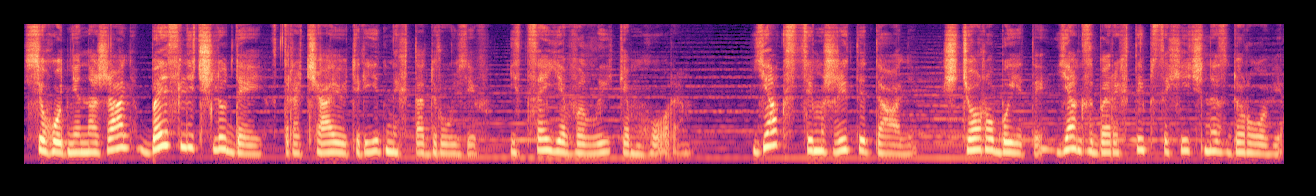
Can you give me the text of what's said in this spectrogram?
Сьогодні, на жаль, безліч людей втрачають рідних та друзів, і це є великим горем. Як з цим жити далі? Що робити? Як зберегти психічне здоров'я?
